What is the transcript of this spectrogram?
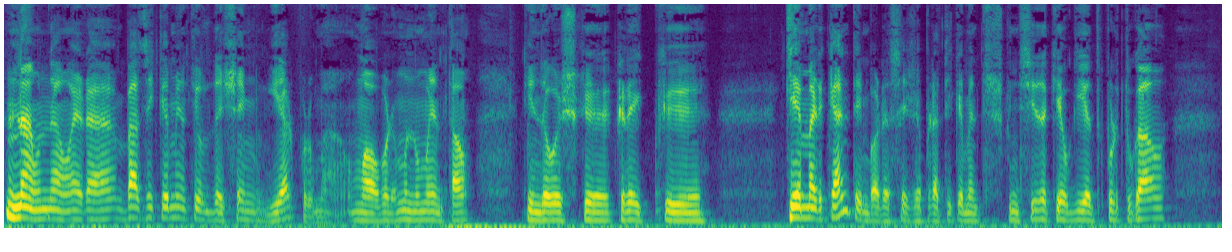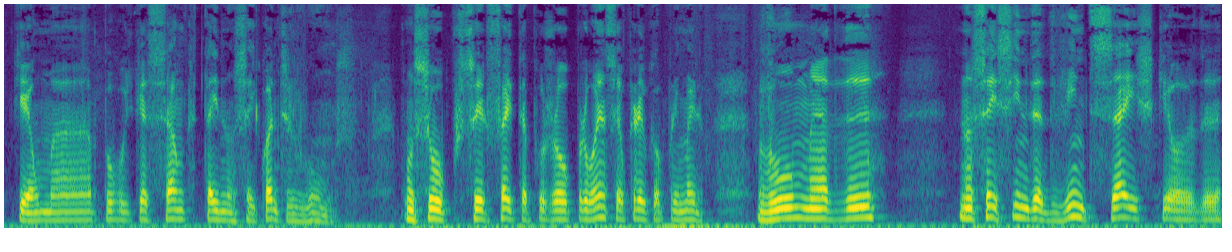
Não, não, era basicamente eu deixei-me guiar por uma, uma obra monumental que ainda hoje que, creio que, que é marcante, embora seja praticamente desconhecida, que é o Guia de Portugal, que é uma publicação que tem não sei quantos volumes. Começou por ser feita por João Proença, eu creio que o primeiro volume é de não sei se ainda de 26, que eu, de,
